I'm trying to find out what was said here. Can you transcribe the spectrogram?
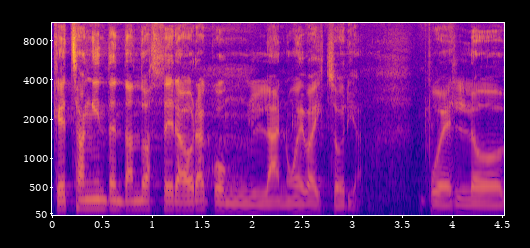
¿Qué están intentando hacer ahora con la nueva historia? Pues lo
